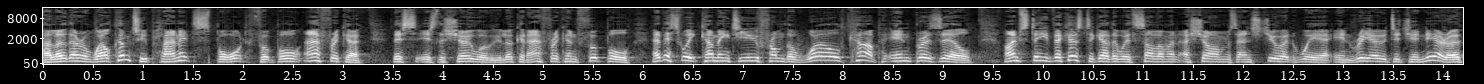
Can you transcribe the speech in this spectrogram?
Hello there and welcome to Planet Sport Football Africa. This is the show where we look at African football. And this week coming to you from the World Cup in Brazil. I'm Steve Vickers together with Solomon Ashoms and Stuart Weir in Rio de Janeiro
